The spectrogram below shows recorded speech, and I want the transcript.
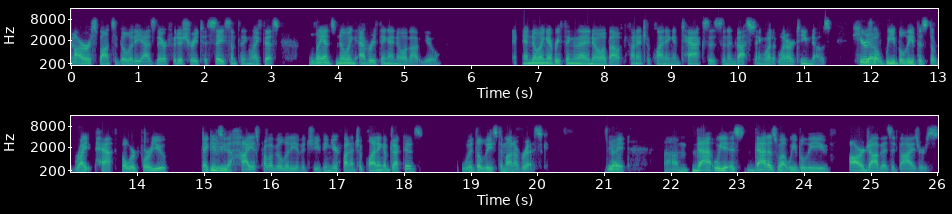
yeah. our responsibility as their fiduciary to say something like this Lance, knowing everything I know about you and knowing everything that I know about financial planning and taxes and investing, what, what our team knows, here's what we believe is the right path forward for you that gives mm-hmm. you the highest probability of achieving your financial planning objectives with the least amount of risk. Right. Um, that we is that is what we believe our job as advisors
